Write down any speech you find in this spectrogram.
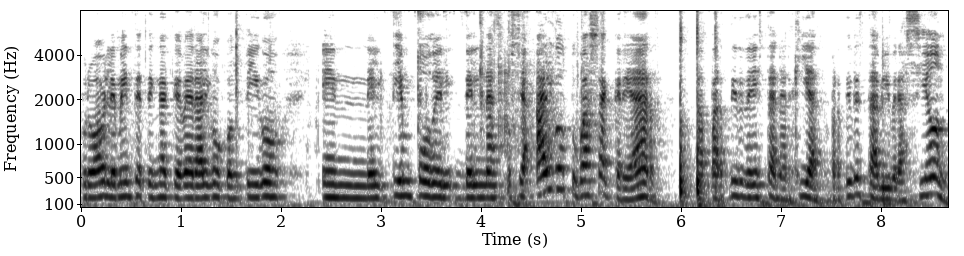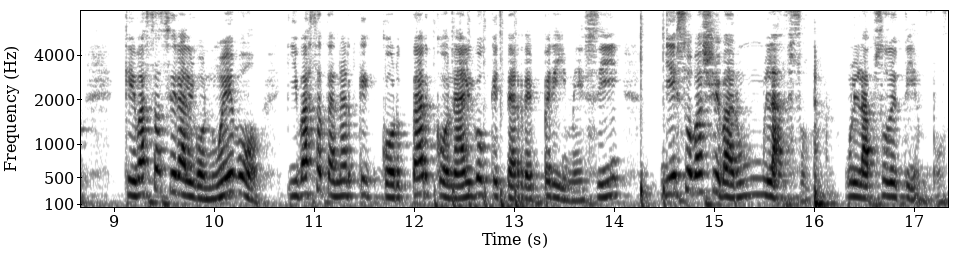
probablemente tenga que ver algo contigo en el tiempo del, del O sea, algo tú vas a crear a partir de esta energía, a partir de esta vibración, que vas a hacer algo nuevo y vas a tener que cortar con algo que te reprime, ¿sí? Y eso va a llevar un lapso, un lapso de tiempo.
